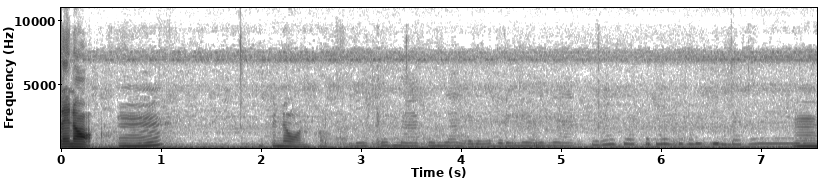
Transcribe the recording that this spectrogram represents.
เลยเนาะ อืมไปนอนอืม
